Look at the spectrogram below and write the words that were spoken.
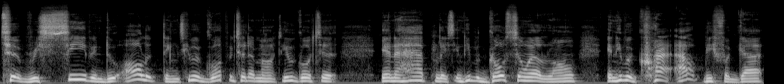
to receive and do all the things. He would go up into the mountain. He would go to in a high place and he would go somewhere alone and he would cry out before God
